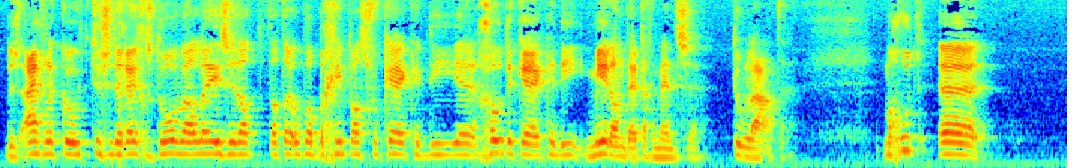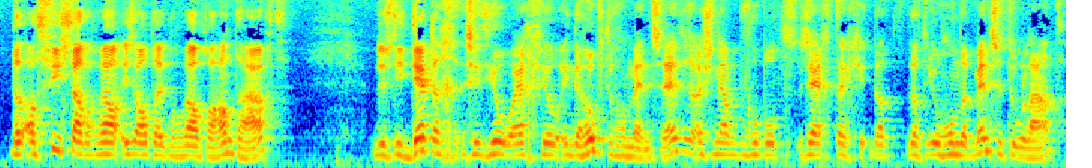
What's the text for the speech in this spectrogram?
Dus eigenlijk kun je tussen de regels door wel lezen dat, dat er ook wel begrip was voor kerken die, grote kerken die meer dan 30 mensen toelaten. Maar goed, eh, dat advies staat nog wel, is altijd nog wel gehandhaafd. Dus die 30 zit heel erg veel in de hoofden van mensen. Hè? Dus als je nou bijvoorbeeld zegt dat, je, dat, dat u 100 mensen toelaat,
